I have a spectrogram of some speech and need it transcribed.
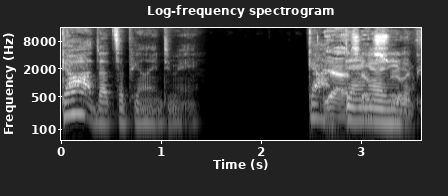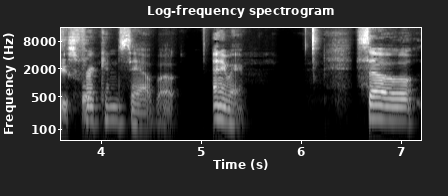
god that's appealing to me god Yeah, dang it i need really a peaceful. freaking sailboat anyway so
